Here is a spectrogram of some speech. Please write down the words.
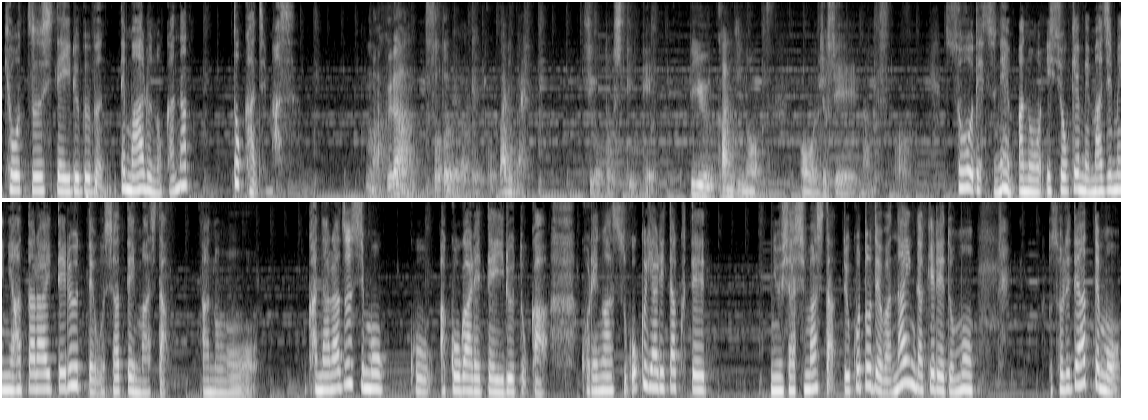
共通している部分でもあるのかなと感じます。まあ普段外では結構バリバリ仕事をしていてっていう感じのお女性なんですか？そうですね。あの、一生懸命真面目に働いてるっておっしゃっていました。あの、必ずしも、こう、憧れているとか、これがすごくやりたくて入社しましたということではないんだけれども、それであっても、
